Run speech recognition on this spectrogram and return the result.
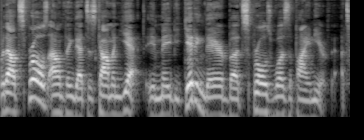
Without Sproles, I don't think that's as common yet. It may be getting there, but Sproles was the pioneer of that.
